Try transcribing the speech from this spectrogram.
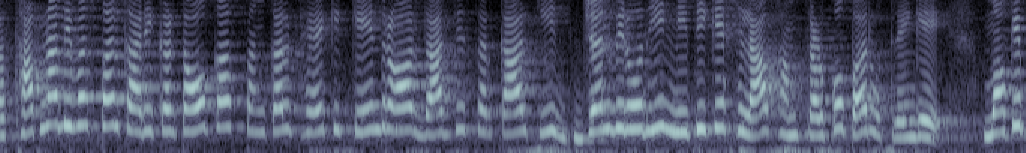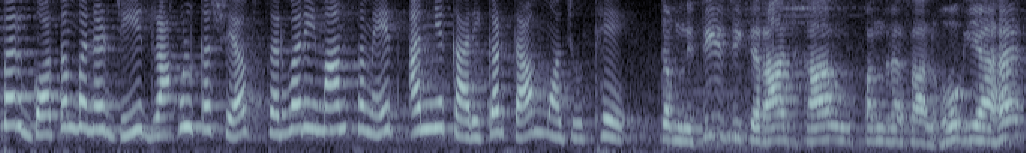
स्थापना दिवस पर कार्यकर्ताओं का संकल्प है कि केंद्र और राज्य सरकार की जन विरोधी नीति के खिलाफ हम सड़कों पर उतरेंगे। मौके पर गौतम बनर्जी, राहुल कश्यप, सरवर इमाम समेत अन्य कार्यकर्ता मौजूद थे। जब नीतीश जी के राजकाल पंद्रह साल हो गया है,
